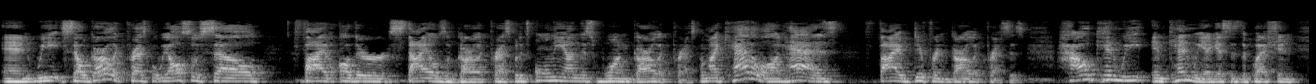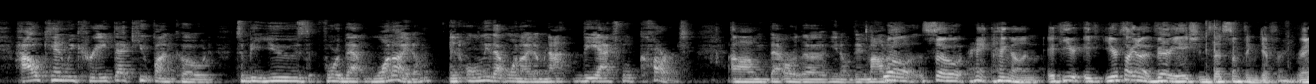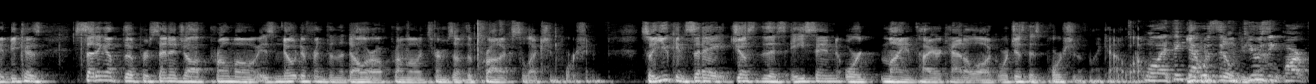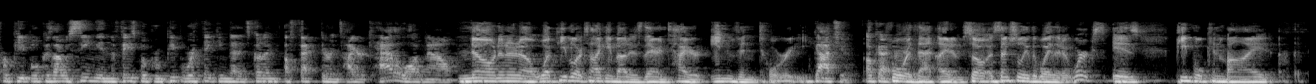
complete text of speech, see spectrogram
And we sell garlic press but we also sell five other styles of garlic press but it's only on this one garlic press. But my catalog has five different garlic presses how can we and can we i guess is the question how can we create that coupon code to be used for that one item and only that one item not the actual cart um, that or the you know the amount of Well, so hang, hang on. If you if you're talking about variations, that's something different, right? Because setting up the percentage off promo is no different than the dollar off promo in terms of the product selection portion. So you can say just this ASIN or my entire catalog or just this portion of my catalog. Well, I think that was the confusing part for people because I was seeing in the Facebook group, people were thinking that it's going to affect their entire catalog now. No, no, no, no. What people are talking about is their entire inventory. Gotcha. Okay. for that item. So essentially, the way that it works is people can buy,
